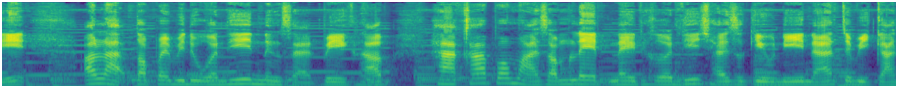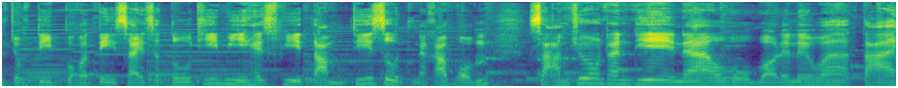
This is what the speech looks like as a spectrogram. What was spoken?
นี้ เอาล่ะ ต่อไปไปดูกันที่ 1 0 0 0 0แปีครับ หากค่าเป้าหมายสำเร็จในเทิร์นที่ใช้สกิลนี้นะ จะมีการโจมตีปกติใส่ศัตรูที่มี HP ต่ำที่สุดนะครับผม 3 ช่วงทันทีนะ โอ้โห บอกได้เลยว่าตาย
